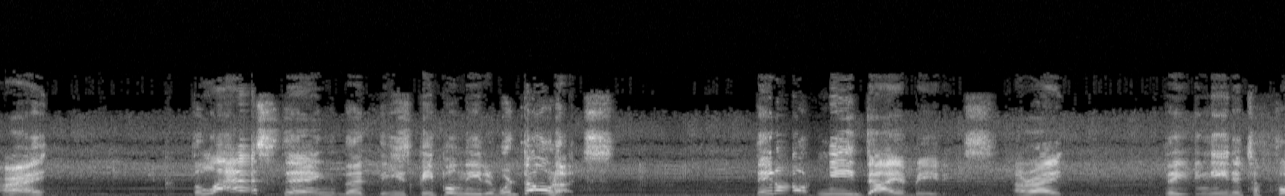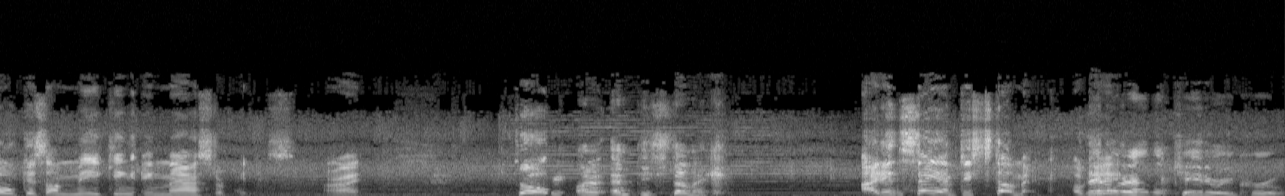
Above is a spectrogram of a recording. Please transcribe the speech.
All right? The last thing that these people needed were donuts. They don't need diabetes. All right? They needed to focus on making a masterpiece. All right? So on an empty stomach. I didn't say empty stomach. Okay. They don't have a catering crew.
